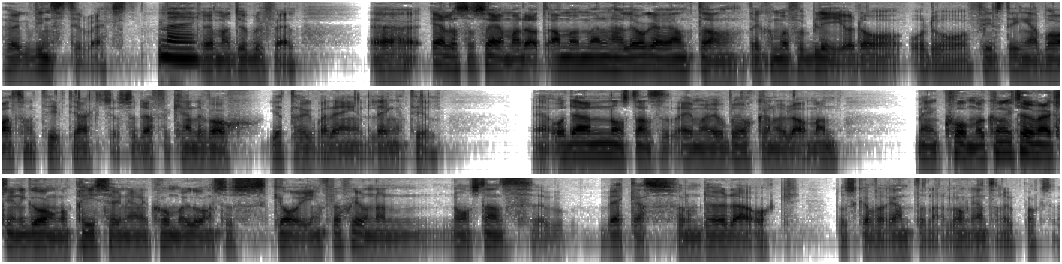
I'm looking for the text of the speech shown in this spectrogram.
hög vinsttillväxt. Nej. Då är man dubbelfel. Eh, eller så säger man då att ja, med den här låga räntan, den kommer förbli och då, och då finns det inga bra alternativ till aktier så därför kan det vara jättehög värdering länge till. Eh, och där någonstans är man ju och bråkar nu då. Men, men kommer konjunkturen verkligen igång och prishöjningarna kommer igång så ska ju inflationen någonstans väckas för de döda och då ska vara räntorna, långräntorna upp också.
